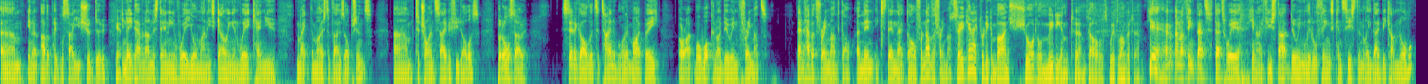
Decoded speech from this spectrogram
um, you know other people say you should do. Yeah. You need to have an understanding of where your money's going and where can you make the most of those options um, to try and save a few dollars, but also set a goal that's attainable. And it might be, all right, well, what can I do in three months? And have a three month goal and then extend that goal for another three months. So you can actually combine short or medium term goals with longer term. Yeah, and, and I think that's that's where, you know, if you start doing little things consistently, they become normal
